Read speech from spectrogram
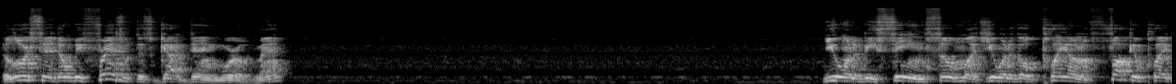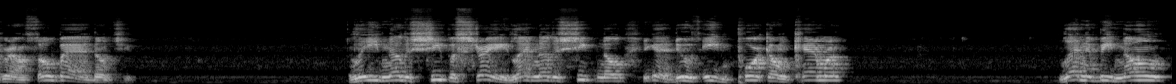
The Lord said, "Don't be friends with this goddamn world, man." You want to be seen so much. You want to go play on a fucking playground so bad, don't you? Leading other sheep astray, letting other sheep know you got dudes eating pork on camera, letting it be known.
